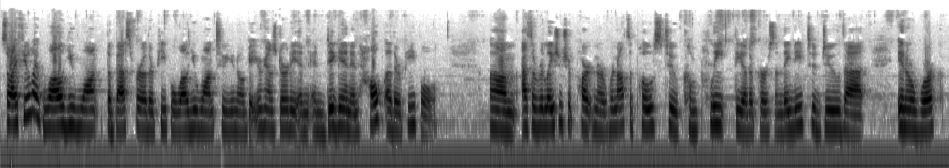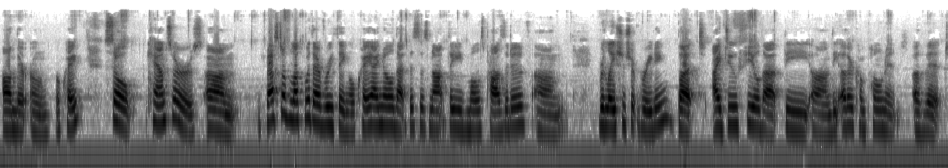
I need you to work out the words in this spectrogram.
So I feel like while you want the best for other people, while you want to, you know, get your hands dirty and, and dig in and help other people, um, as a relationship partner, we're not supposed to complete the other person. They need to do that inner work on their own. Okay. So, cancers, um, best of luck with everything. Okay. I know that this is not the most positive um, relationship reading, but I do feel that the um, the other component of it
